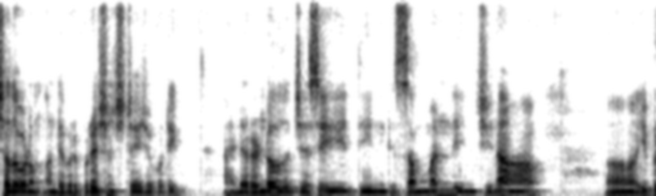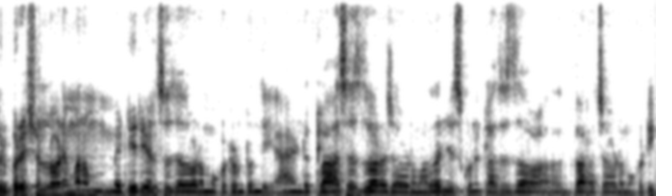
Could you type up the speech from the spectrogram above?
చదవడం అంటే ప్రిపరేషన్ స్టేజ్ ఒకటి. అండ్ రెండవది వచ్చేసి దీనికి సంబంధించిన ఈ ప్రిపరేషన్లోనే మనం మెటీరియల్స్ చదవడం ఒకటి ఉంటుంది. అండ్ క్లాసెస్ ద్వారా చదవడం అర్థం చేసుకుని క్లాసెస్ ద్వారా చదవడం ఒకటి.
